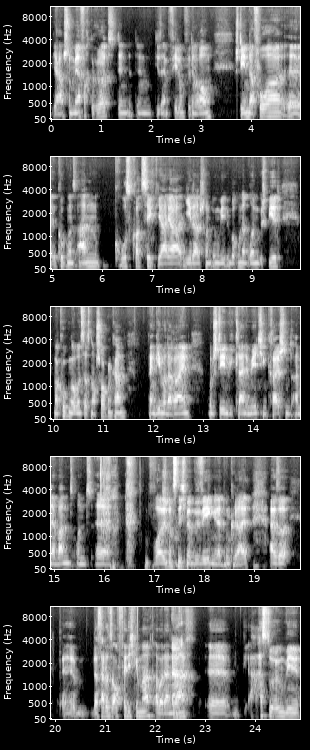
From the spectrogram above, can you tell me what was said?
ja, schon mehrfach gehört, den, den, diese Empfehlung für den Raum stehen davor, äh, gucken uns an, großkotzig, ja, ja, jeder schon irgendwie über 100 Räume gespielt. Mal gucken, ob uns das noch schocken kann. Dann gehen wir da rein und stehen wie kleine Mädchen kreischend an der Wand und äh, wollen uns nicht mehr bewegen in der Dunkelheit. Also ähm, das hat uns auch fertig gemacht, aber danach ja. äh, hast du irgendwie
